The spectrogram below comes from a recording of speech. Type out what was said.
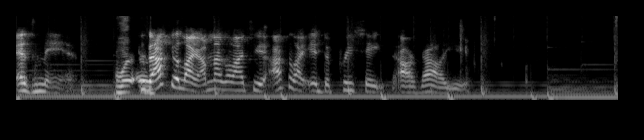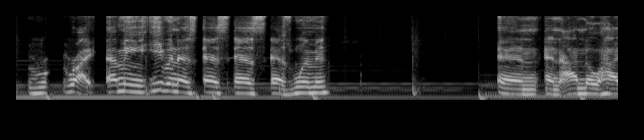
as men because well, i feel like i'm not gonna lie to you i feel like it depreciates our value right. I mean even as as as as women and and i know how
